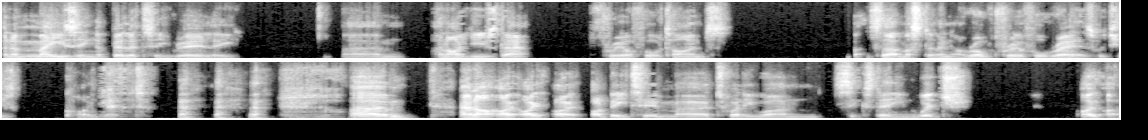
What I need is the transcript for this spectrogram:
an amazing ability, really. Um, and I used that three or four times. So that must have been I rolled three or four rares, which is quite good. um, and I, I, I, I, beat him uh, 21-16, which I, I,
